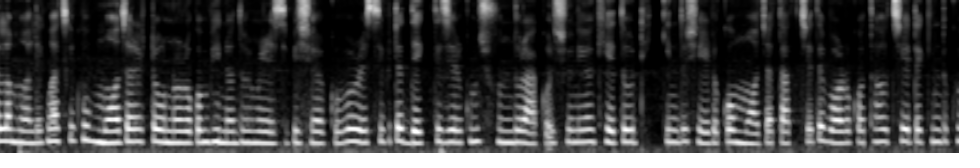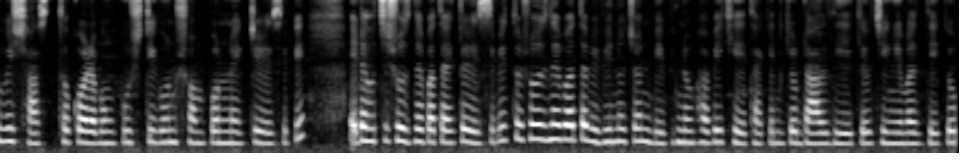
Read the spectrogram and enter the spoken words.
আসসালামু আলাইকুম। আজকে খুব মজার একটা অন্যরকম ভিন্ন ধর্মের রেসিপি শেয়ার করব। রেসিপিটা দেখতে যেরকম সুন্দর, আকর্ষণীয়, খেতেও ঠিক কিন্তু সেই রকম মজা। তার চেয়ে বড় কথা হচ্ছে এটা কিন্তু খুবই স্বাস্থ্যকর এবং পুষ্টিগুণ সম্পন্ন একটি রেসিপি এটা হচ্ছে সজনে পাতা একটা রেসিপি তো সজনে পাতা বিভিন্নজন বিভিন্নভাবে খেয়ে থাকেন। কেউ ডাল দিয়ে, কেউ চিংড়ি মাছ দিয়ে, কেউ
